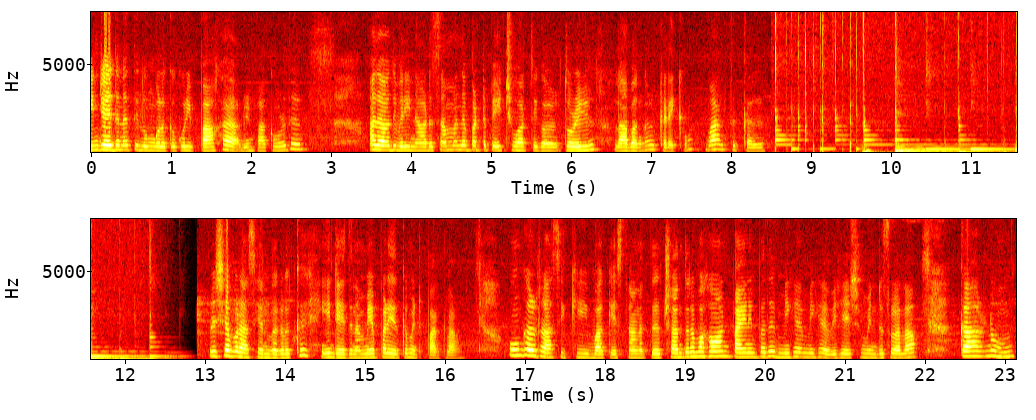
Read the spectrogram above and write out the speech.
இன்றைய தினத்தில் உங்களுக்கு குறிப்பாக அப்படின்னு பார்க்கும்பொழுது அதாவது வெளிநாடு சம்பந்தப்பட்ட பேச்சுவார்த்தைகள் தொழில் லாபங்கள் கிடைக்கும். வாழ்த்துக்கள். ரிஷபராசி என்பவர்களுக்கு இன்றைய தினம் எப்படி இருக்கும் என்று பார்க்கலாம். உங்கள் ராசிக்கு பாக்கியஸ்தானத்தில் சந்திர பகவான் பயணிப்பது மிக மிக விசேஷம் என்று சொல்லலாம். காரணம்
